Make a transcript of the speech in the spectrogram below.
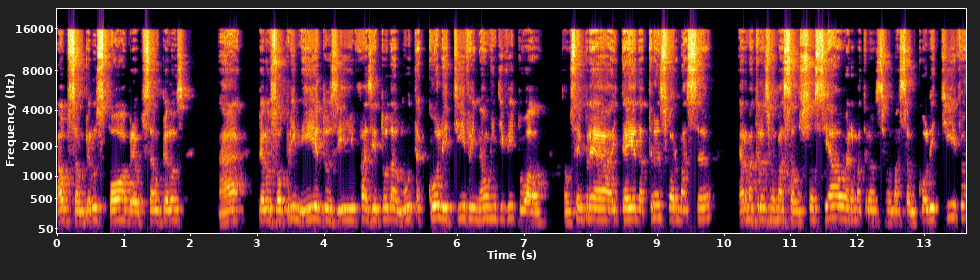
a opção pelos pobres, a opção pelos, ah, pelos oprimidos, e fazer toda a luta coletiva e não individual. Então, sempre a ideia da transformação era uma transformação social, era uma transformação coletiva,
